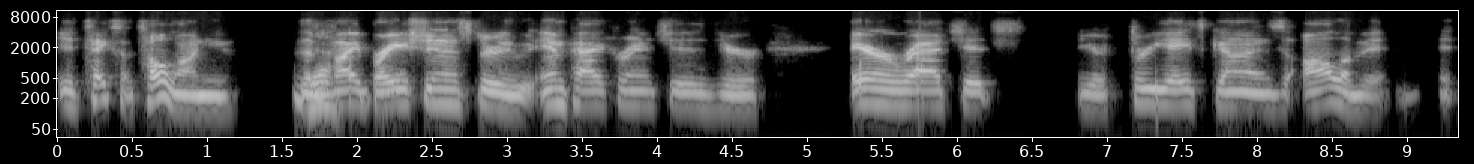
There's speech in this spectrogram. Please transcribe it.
It takes a toll on you. The yeah. vibrations through impact wrenches, your air ratchets, your three eighths guns, all of it. it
